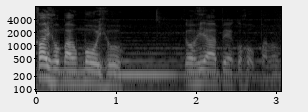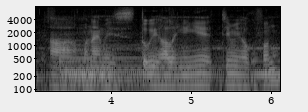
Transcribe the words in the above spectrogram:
whai ho mau moihu. hu. Ko hia pe ko ho. Uh, my name is Tui Halingingi, Jimmy Hokofono.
